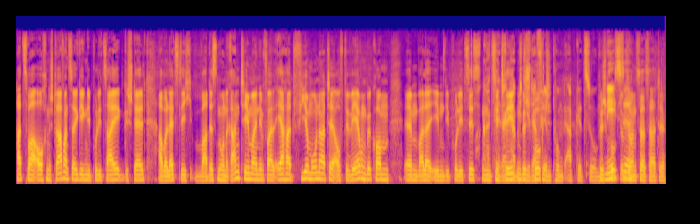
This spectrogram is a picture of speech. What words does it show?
hat zwar auch eine Strafanzeige gegen die Polizei gestellt, aber letztlich war das nur ein Randthema in dem Fall. Er hat vier Monate auf Bewährung bekommen, ähm, weil er eben die Polizisten Gott getreten, bespuckt. bespuckt und sonst was hatte.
